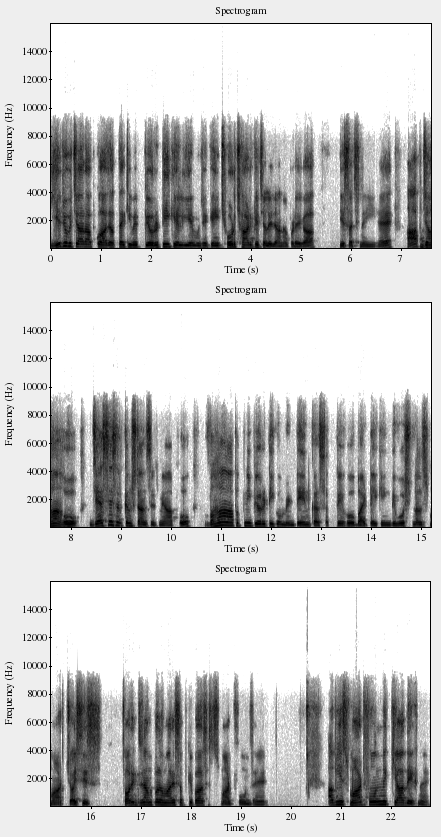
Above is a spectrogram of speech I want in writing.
ये जो विचार आपको आ जाता है कि भाई प्योरिटी के लिए मुझे कहीं छोड़ छाड़ के चले जाना पड़ेगा, ये सच नहीं है। आप जहाँ हो, जैसे सर्कमस्टांसिस में आप हो, वहाँ आप अपनी प्योरिटी को मेंटेन कर सकते हो by taking devotional smart choices for example हमारे सबके पास स्मार्टफोन्स हैं। अब ये स्मार्टफ़ोन में क्या देखना है?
